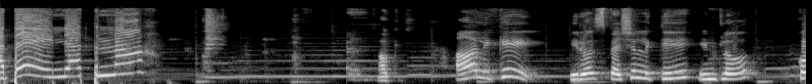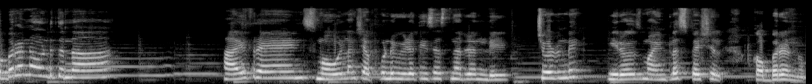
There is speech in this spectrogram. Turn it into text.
అత్తే ఏం చేస్తున్నా? ఓకే. ఆ లిక్కి ఈరోజు స్పెషల్ లిక్కి ఇంట్లో కొబ్బరన్న వండుతున్నా. హాయ్ ఫ్రెండ్స్ మా ఊళ్ళో నాకు చెప్పకుండా వీడియో తీసేస్తున్నారండి. చూడండి ఈరోజు మా ఇంట్లో స్పెషల్ కొబ్బరన్ను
